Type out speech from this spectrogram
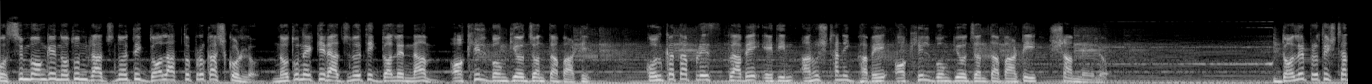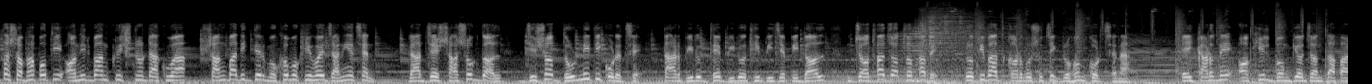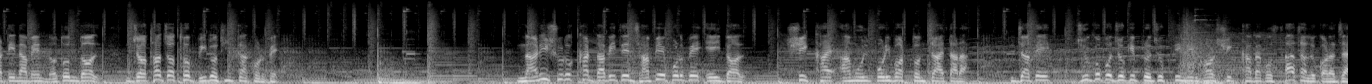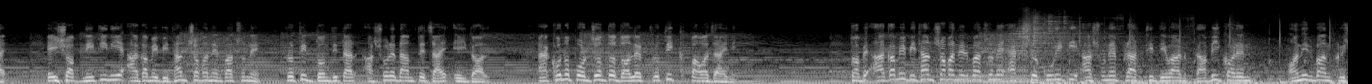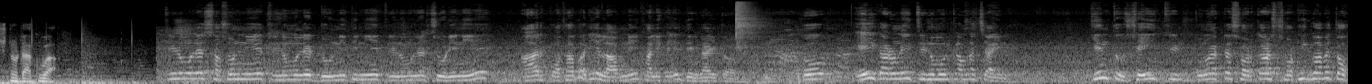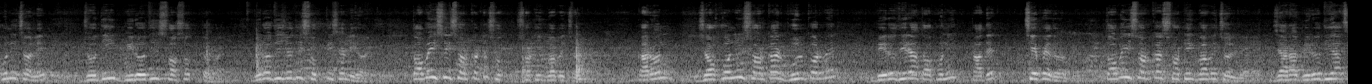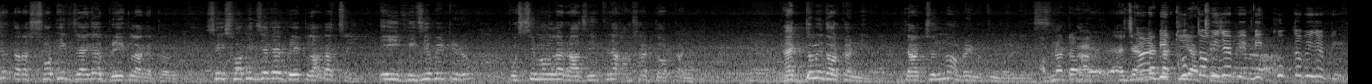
পশ্চিমবঙ্গে নতুন রাজনৈতিক দল আত্মপ্রকাশ করল। নতুন একটি রাজনৈতিক দলের নাম অখিল বঙ্গীয় জনতা পার্টি। কলকাতা প্রেস ক্লাবে এদিন আনুষ্ঠানিকভাবে অখিল বঙ্গীয় জনতা পার্টি সামনে এলো। দলের প্রতিষ্ঠাতা সভাপতি অনির্বাণ কৃষ্ণ ডাকুয়া সাংবাদিকদের মুখোমুখি হয়ে জানিয়েছেন, রাজ্যের শাসক দল যেসব দুর্নীতি করেছে, তার বিরুদ্ধে বিরোধী বিজেপি দল যথাযথভাবে প্রতিবাদ কর্মসূচি গ্রহণ করছে না। এই কারণে অখিল বঙ্গীয় জনতা পার্টি নামে নতুন দল যথাযথ বিরোধিতা করবে। নারী সুরক্ষার দাবিতে ঝাঁপিয়ে পড়বে এই দল। শিক্ষায় আমূল পরিবর্তন চায় তারা, যাতে যুগোপযোগী প্রযুক্তি নির্ভর শিক্ষা ব্যবস্থা চালু করা যায়। এই সব নীতি নিয়ে আগামী বিধানসভা নির্বাচনে প্রতিদ্বন্দ্বিতার আসরে নামতে চায় এই দল। এখনও পর্যন্ত দলের প্রতীক পাওয়া যায়নি। তবে আগামী বিধানসভা নির্বাচনে একশো কুড়িটি আসনে প্রার্থী দেওয়ার দাবি করেন অনির্বাণ কৃষ্ণ ডাকুয়া। তৃণমূলের শাসন নিয়ে, তৃণমূলের দুর্নীতি নিয়ে, তৃণমূলের চুরি নিয়ে আর কথা বাড়িয়ে লাভ নেই, খালি খালি দীর্ঘায়িত হবে। তো এই কারণেই তৃণমূলকে আমরা চাই না। কিন্তু সেই কোনো একটা সরকার সঠিকভাবে তখনই চলে যদি বিরোধী সশক্ত হয়, বিরোধী যদি শক্তিশালী হয়, তবেই সেই সরকারটা সঠিকভাবে চলে। কারণ যখনই সরকার ভুল করবে বিরোধীরা তখনই তাদের চেপে ধরবে। তবেই সরকার সঠিকভাবে চলবে। যারা বিরোধী আছে তারা সঠিক জায়গায় ব্রেক লাগাতে হবে। সেই সঠিক জায়গায় ব্রেক লাগাচ্ছেন এই বিজেপিটিরও পশ্চিমবাংলার রাজনীতিতে আসার দরকার নেই। একদমই দরকার নেই। যার জন্য আমরা এই নতুন দল বিজেপি বিক্ষুব্ধ বিজেপি।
